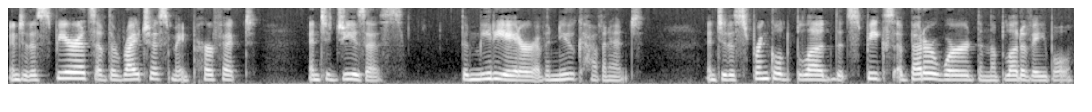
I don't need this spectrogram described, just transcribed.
and to the spirits of the righteous made perfect, and to Jesus, the mediator of a new covenant, and to the sprinkled blood that speaks a better word than the blood of Abel.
